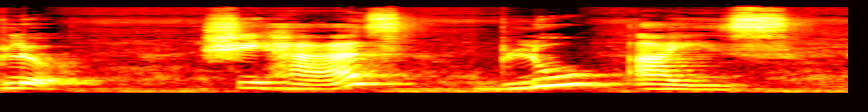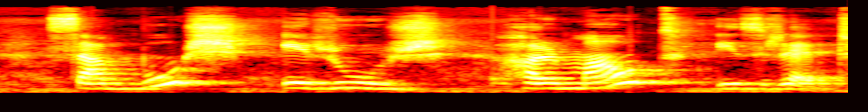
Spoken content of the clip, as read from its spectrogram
bleus. She has blue eyes. Sa bouche est rouge. Her mouth is red.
